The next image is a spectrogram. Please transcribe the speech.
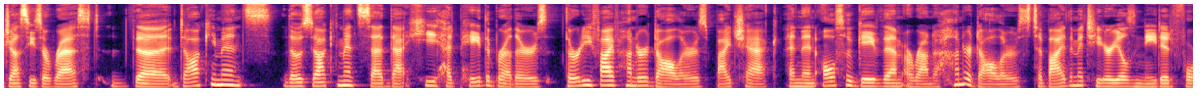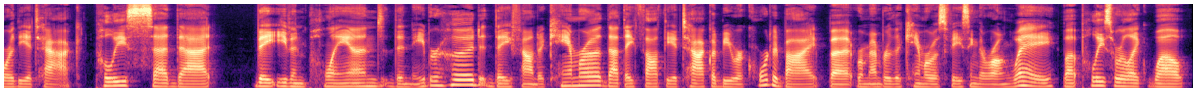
Jesse's arrest, the documents, those documents said that he had paid the brothers $3,500 by check and then also gave them around $100 to buy the materials needed for the attack. Police said that they even planned the neighborhood. They found a camera that they thought the attack would be recorded by, but remember the camera was facing the wrong way. But police were like, well,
